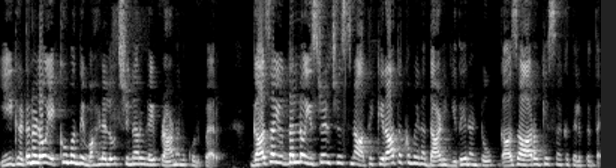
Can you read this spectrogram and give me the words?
ఈ ఘటనలో ఎక్కువ మంది మహిళలు చిన్నారులై ప్రాణాలు కోల్పారు గాజా యుద్ధంలో ఇస్రాయెల్ చేసిన అతి కిరాతకమైన దాడి ఇదేనంటూ గాజా ఆరోగ్య శాఖ తెలిపింది.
